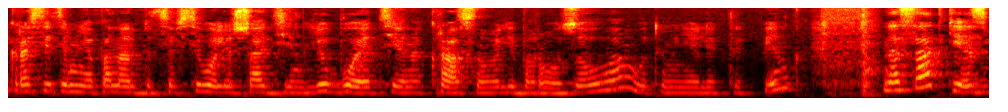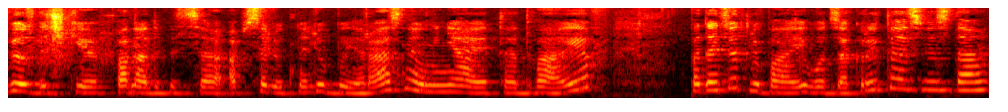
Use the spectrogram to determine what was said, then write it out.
Краситель мне понадобится всего лишь один, любой оттенок красного либо розового. Вот у меня Electric Pink. Насадки, звездочки понадобятся абсолютно любые, разные. У меня это 2F. Подойдет любая. И вот закрытая звезда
